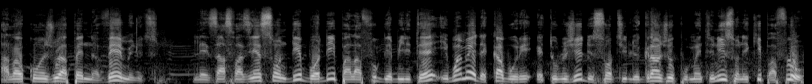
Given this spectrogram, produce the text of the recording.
alors qu'on joue à peine 20 minutes. Les Asphasiens sont débordés par la fougue des militaires et Mohamed Kabouré est obligé de sortir le grand jeu pour maintenir son équipe à flot.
